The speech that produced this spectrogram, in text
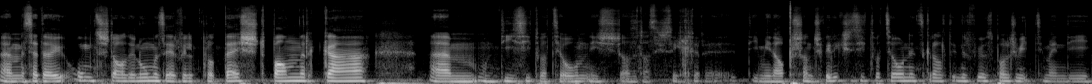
Ähm, es hat auch um das Stadion herum sehr viele Protestbanner gegeben. Ähm, und die Situation ist, also das ist sicher äh, die mit Abstand schwierigste Situation jetzt gerade in der Fußballschweiz. Ich meine, die,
